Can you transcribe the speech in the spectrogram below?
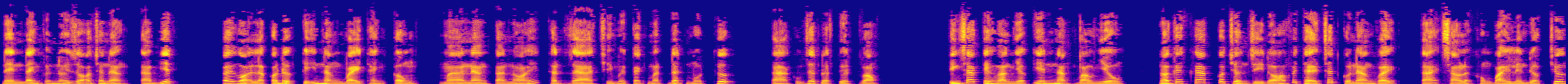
nên đành phải nói rõ cho nàng ta biết. Cái gọi là có được kỹ năng bay thành công mà nàng ta nói thật ra chỉ mới cách mặt đất một thước, ta cũng rất là tuyệt vọng. Chính xác thì Hoàng Nhược Yên nặng bao nhiêu, nói cách khác có chuyện gì đó với thể chất của nàng vậy, tại sao lại không bay lên được chứ?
